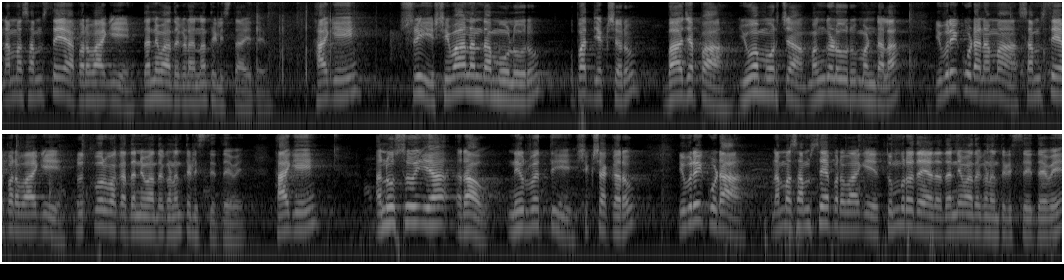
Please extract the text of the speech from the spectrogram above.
ನಮ್ಮ ಸಂಸ್ಥೆಯ ಪರವಾಗಿ ಧನ್ಯವಾದಗಳನ್ನು ತಿಳಿಸ್ತಾ ಇದ್ದೇವೆ. ಹಾಗೆಯೇ ಶ್ರೀ ಶಿವಾನಂದ ಮೂಲೂರು ಉಪಾಧ್ಯಕ್ಷರು, ಭಾಜಪ ಯುವ ಮೋರ್ಚಾ ಮಂಗಳೂರು ಮಂಡಲ, ಇವರಿಗೂ ಕೂಡ ನಮ್ಮ ಸಂಸ್ಥೆಯ ಪರವಾಗಿ ಹೃತ್ಪೂರ್ವಕ ಧನ್ಯವಾದಗಳನ್ನು ತಿಳಿಸ್ತಿದ್ದೇವೆ. ಹಾಗೆಯೇ ಅನುಸೂಯ ರಾವ್ ನಿವೃತ್ತಿ ಶಿಕ್ಷಕರು, ಇವರಿಗೂ ಕೂಡ ನಮ್ಮ ಸಂಸ್ಥೆಯ ಪರವಾಗಿ ತುಂಬ ಹೃದಯದ ಧನ್ಯವಾದಗಳನ್ನು ತಿಳಿಸ್ತಿದ್ದೇವೆ.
